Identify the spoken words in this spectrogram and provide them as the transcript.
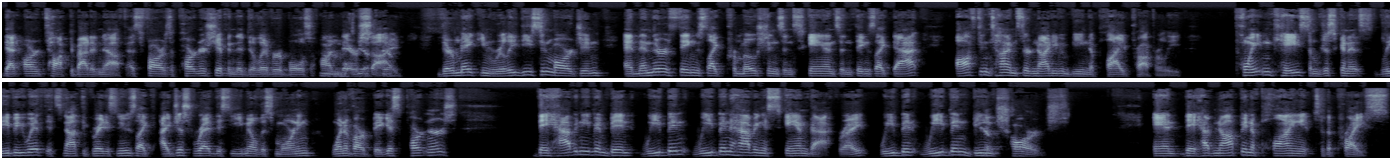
that aren't talked about enough as far as a partnership and the deliverables on Mm, their yep, side. yep. They're making really decent margin. And then there are things like promotions and scans and things like that. Oftentimes they're not even being applied properly. Point in case, I'm just going to leave you with it's not the greatest news. Like I just read this email this morning, one of our biggest partners, they haven't even been we've been we've been having a scan back, right? We've been we've been being Yep. charged and they have not been applying it to the price.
